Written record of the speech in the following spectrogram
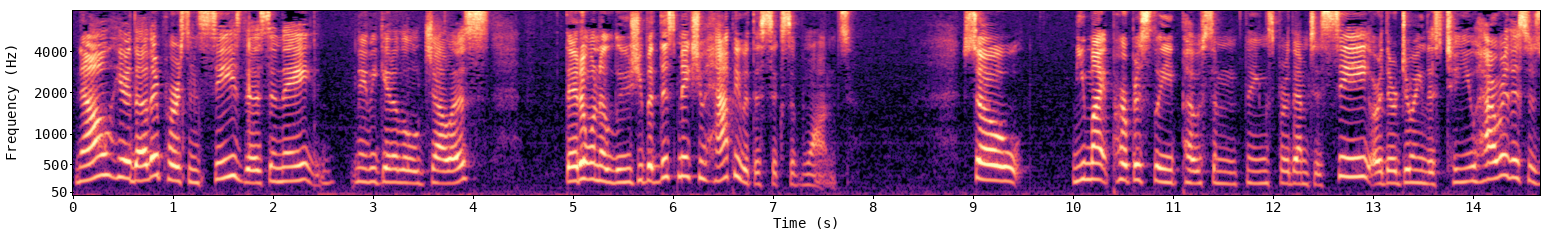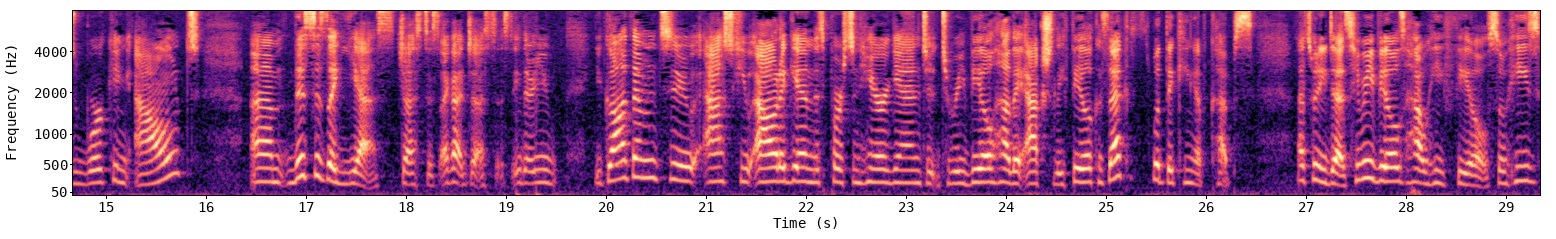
Now, here the other person sees this and they maybe get a little jealous. They don't want to lose you, but this makes you happy with the Six of Wands. So you might purposely post some things for them to see, or they're doing this to you. However, this is working out. Um, this is like yes, justice. I got justice. Either you you got them to ask you out again, this person here again, to, to reveal how they actually feel, because that's what the King of Cups. That's what he does. He reveals how he feels. So he's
